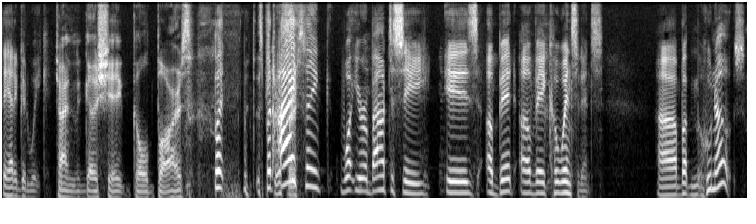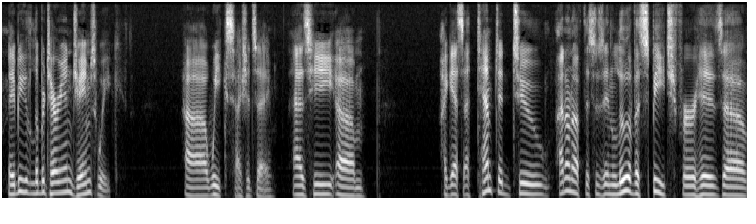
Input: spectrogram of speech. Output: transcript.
they had a good week. Trying to negotiate gold bars. But but I think what you're about to see is a bit of a coincidence. Uh, but who knows? Maybe libertarian James Week, uh, Weeks, I should say, as he, um, I guess, attempted to. I don't know if this was in lieu of a speech for his uh,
